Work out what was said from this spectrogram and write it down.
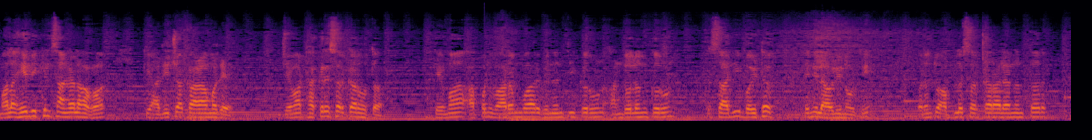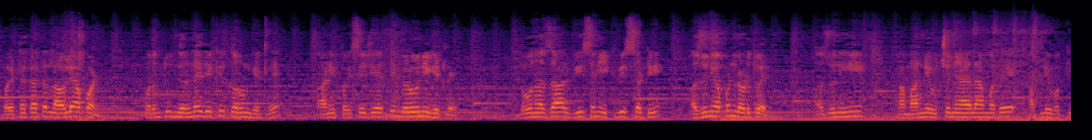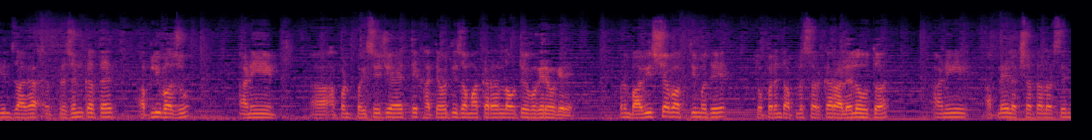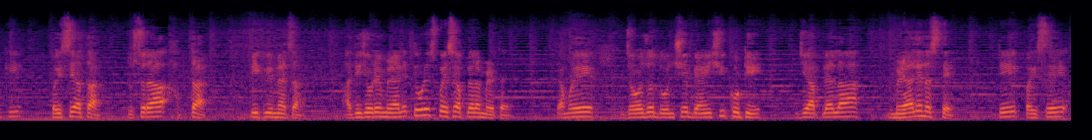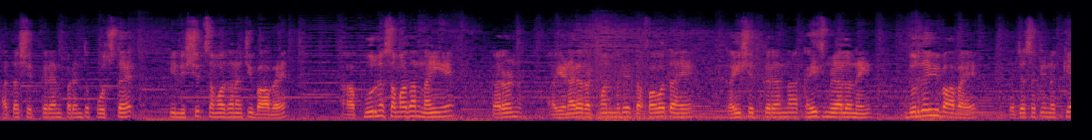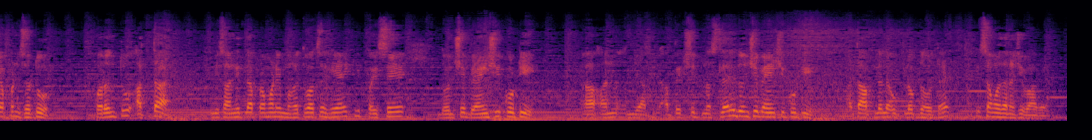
मला हे देखील सांगायला हवं की आधीच्या काळामध्ये जेव्हा ठाकरे सरकार होतं तेव्हा आपण वारंवार विनंती करून आंदोलन करून साधी बैठक त्यांनी लावली नव्हती. परंतु आपलं सरकार आल्यानंतर बैठका तर लावल्या आपण परंतु निर्णय देखील करून घेतले आणि पैसे जे आहेत ते मिळवूनही घेतले. दोन हजार वीस आणि एकवीससाठी अजूनही आपण लढतोय. अजूनही अ, माननीय उच्च न्यायालयामध्ये आपले वकील जागा प्रेझेंट करतायत आपली बाजू. आणि आपण पैसे जे आहेत ते खात्यावरती जमा करायला लावतोय वगैरे वगैरे. पण बावीसच्या बाबतीमध्ये तोपर्यंत आपलं सरकार आलेलं होतं. आणि आपल्याही लक्षात आलं असेल की पैसे आता दुसरा हप्ता पीक विम्याचा आधी जेवढे मिळाले तेवढेच पैसे आपल्याला मिळत आहेत त्यामुळे जवळजवळ दोनशे ब्याऐंशी कोटी जे आपल्याला मिळाले नसते ते पैसे आता शेतकऱ्यांपर्यंत पोचत आहेत ही निश्चित समाधानाची बाब आहे. पूर्ण समाधान नाहीये. कारण येणाऱ्या रकमांमध्ये तफावत आहे काही शेतकऱ्यांना काहीच मिळालं नाही. दुर्दैवी बाब आहे. त्याच्यासाठी नक्की आपण झटू. परंतु आत्ता मी सांगितल्याप्रमाणे महत्वाचं हे आहे की पैसे दोनशे ब्याऐंशी कोटी अन- म्हणजे अपेक्षित नसलेले दोनशे ब्याऐंशी कोटी आता आपल्याला उपलब्ध होत आहेत ही समाधानाची बाब आहे.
